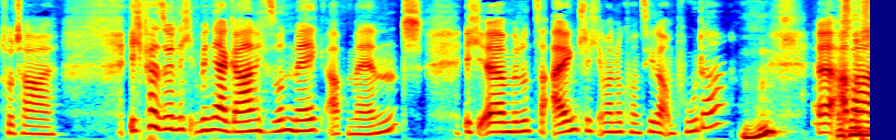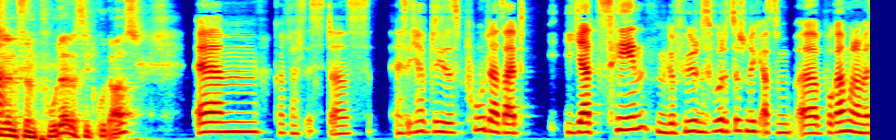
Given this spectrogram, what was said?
Total. Ich persönlich bin ja gar nicht so ein Make-up-Mensch. Ich äh, benutze eigentlich immer nur Concealer und Puder. Mhm. Äh, was aber, nimmst du denn für ein Puder? Das sieht gut aus. Ähm, Gott, was ist das? Also ich habe dieses Puder seit Jahrzehnten gefühlt und es wurde zwischendurch aus dem äh, Programm genommen.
